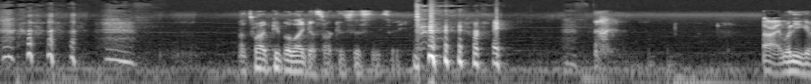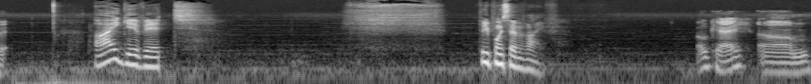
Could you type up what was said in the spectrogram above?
That's why people like us, our consistency. right. All right, what do you give it? I give it three point seven five. Okay. Um,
